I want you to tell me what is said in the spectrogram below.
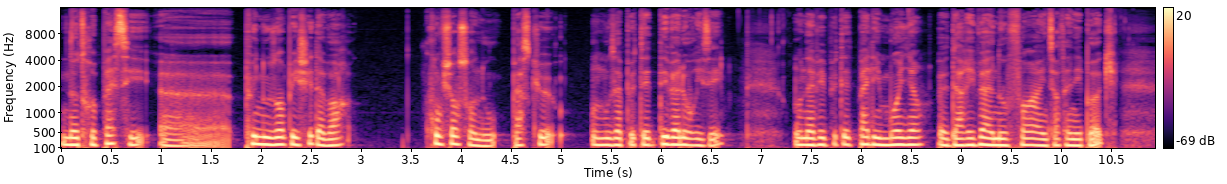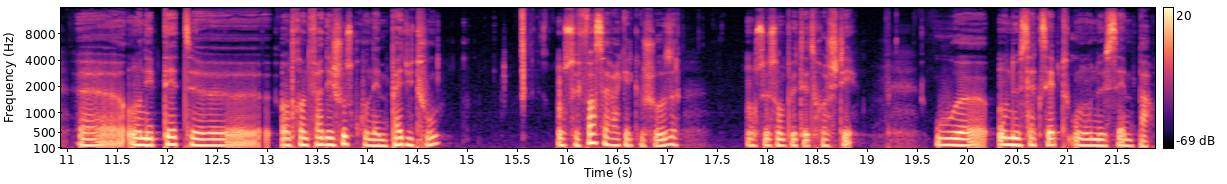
Notre passé euh, peut nous empêcher d'avoir confiance en nous parce que on nous a peut-être dévalorisé, on n'avait peut-être pas les moyens d'arriver à nos fins à une certaine époque, euh, on est peut-être euh, en train de faire des choses qu'on n'aime pas du tout, on se force à faire quelque chose, on se sent peut-être rejeté, ou on ne s'accepte ou on ne s'aime pas.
